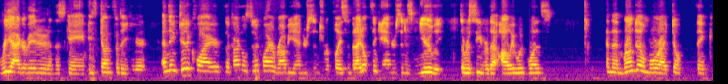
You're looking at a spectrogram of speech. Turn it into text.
re aggravated it in this game. He's done for the year. And they did acquire, the Cardinals did acquire Robbie Anderson to replace him, but I don't think Anderson is nearly the receiver that Hollywood was. And then Rondale Moore, I don't think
